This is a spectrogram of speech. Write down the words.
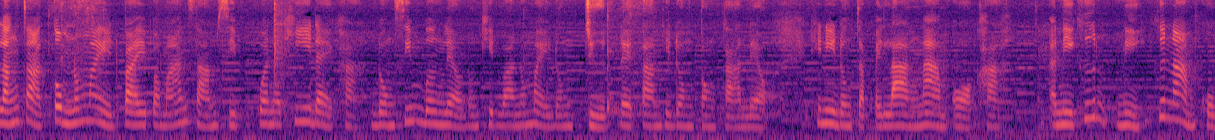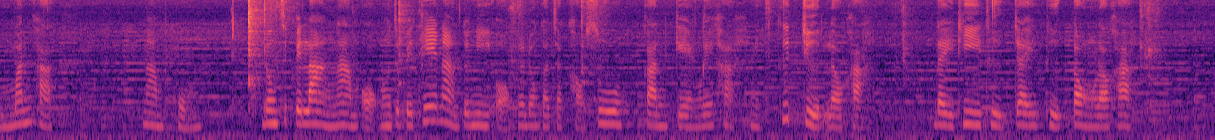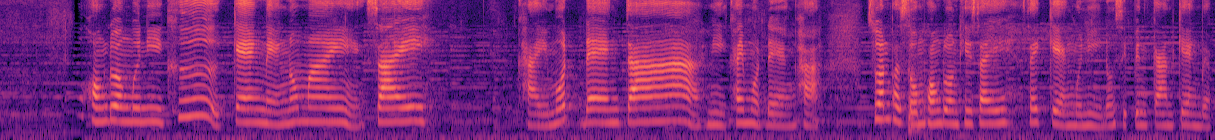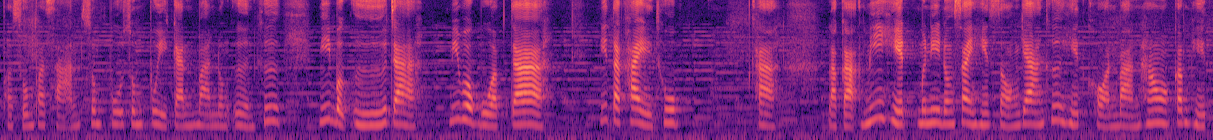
หลังจากต้มน้ำใหม่ไปประมาณ 30 กว่านาทีได้ค่ะ ดงซิมเบิงแล้ว ดงคิดว่าน้ำใหม่ดงจืดได้ตามที่ดงต้องการแล้ว ที่นี่ดงจะไปล้างน้ำออกค่ะ อันนี้คือนี่คือน้ำขมมันค่ะ น้ำขม ดงจะไปล้างน้ำออกดงจะไปเทน้ำตัวนี้ออกแล้วดงก็จะเข้าสู้การแกงเลยค่ะ นี่คือจืดแล้วค่ะได้ที่ถือใจถือต้องแล้วค่ะ ของดวงมือนี้คือ แกงแหนงหน่อไม้ใส่ไข่มดแดงจ้า นี่ไข่มดแดงค่ะ ส่วนผสมของดวงที่ใส่ใส่แกงมือนี่ดวงสิเป็นการแกงแบบผสมผสานสมปูสมปุ๋ยกันบานดวงเอิญคือ มีบกอือจ้ามีบกบวบจ้ามีตะไคร่ทุบค่ะ แล้วก็มีเห็ดมือนี้ดวงใส่เห็ดสองอย่างคือเห็ดขอนบานเฮากับเห็ด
